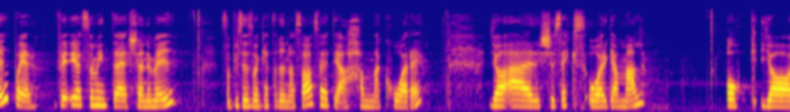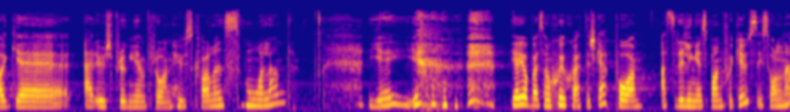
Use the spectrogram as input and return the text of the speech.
Hej på er! För er som inte känner mig, så precis som Katarina sa, så heter jag Hanna Kåre. Jag är 26 år gammal och jag eh, är ursprungligen från Huskvarna i Småland. Yay! Jag jobbar som sjuksköterska på Astrid Lindgrens barnsjukhus i Solna.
